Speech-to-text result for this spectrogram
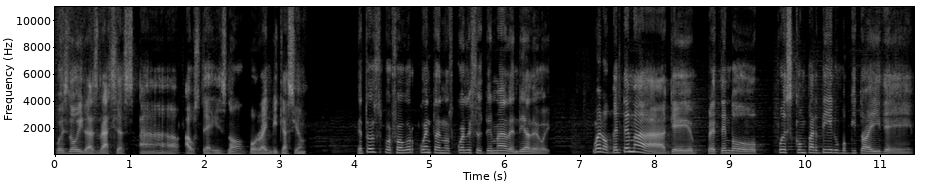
pues doy las gracias a, a ustedes, ¿no? Por la invitación. Entonces, por favor, cuéntanos cuál es el tema del día de hoy. Bueno, el tema que pretendo pues compartir un poquito ahí de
